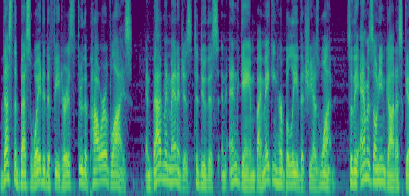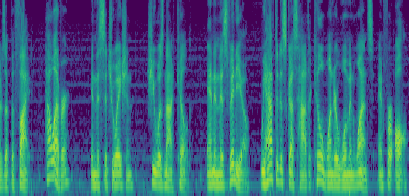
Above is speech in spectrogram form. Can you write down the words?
Thus the best way to defeat her is through the power of lies, and Batman manages to do this in Endgame by making her believe that she has won, so the Amazonian goddess gives up the fight. However, in this situation, she was not killed. And in this video, we have to discuss how to kill Wonder Woman once and for all.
